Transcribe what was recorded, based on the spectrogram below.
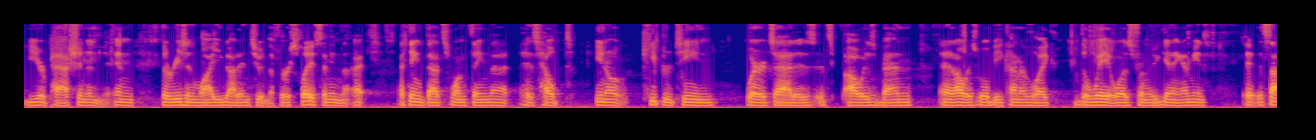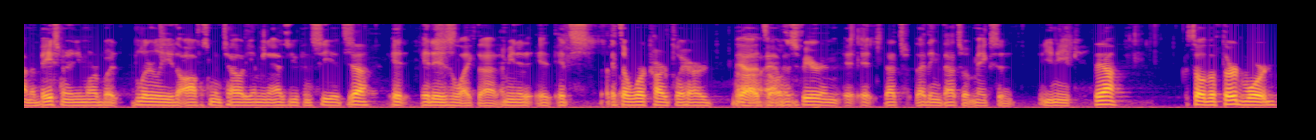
your passion and, and the reason why you got into it in the first place. I mean, I, I think that's one thing that has helped you know keep routine where it's at is it's always been and it always will be kind of like the way it was from the beginning. I mean, it, it's not in a basement anymore, but literally the office mentality. I mean, as you can see, it's Yeah. it, it is like that. I mean, it, it, it's it's a work hard, play hard Yeah, uh, it's awesome. atmosphere, and it, it that's I think that's what makes it unique. Yeah. So the third ward,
